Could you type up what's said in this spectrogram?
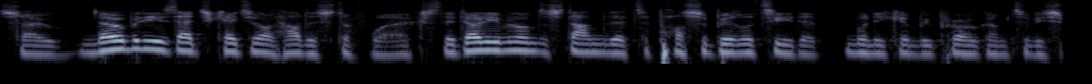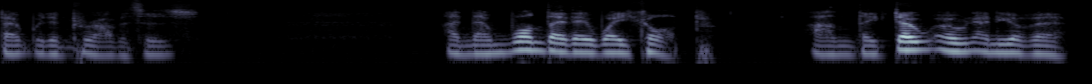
So nobody is educated on how this stuff works. They don't even understand that it's a possibility that money can be programmed to be spent within parameters. And then one day they wake up and they don't own any other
